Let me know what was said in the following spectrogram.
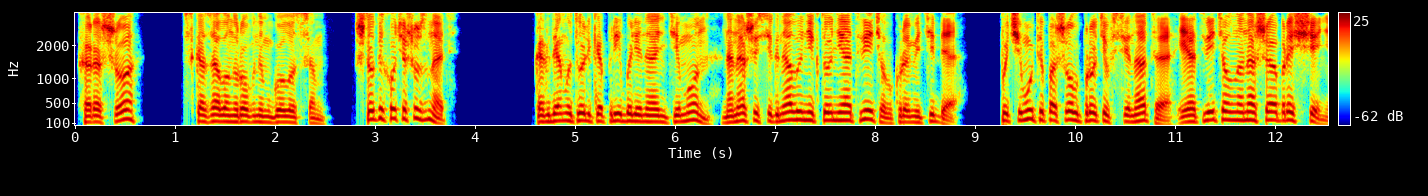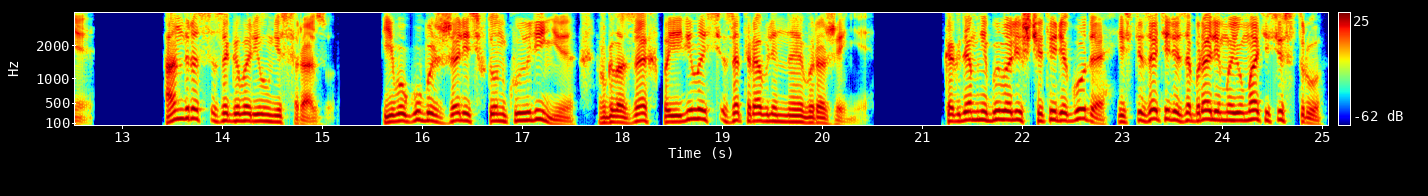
«Хорошо», — сказал он ровным голосом. «Что ты хочешь узнать?» «Когда мы только прибыли на Антимон, на наши сигналы никто не ответил, кроме тебя. Почему ты пошел против Сената и ответил на наше обращение?» Андрес заговорил не сразу. Его губы сжались в тонкую линию, в глазах появилось затравленное выражение. «Когда мне было лишь четыре года, истязатели забрали мою мать и сестру»,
